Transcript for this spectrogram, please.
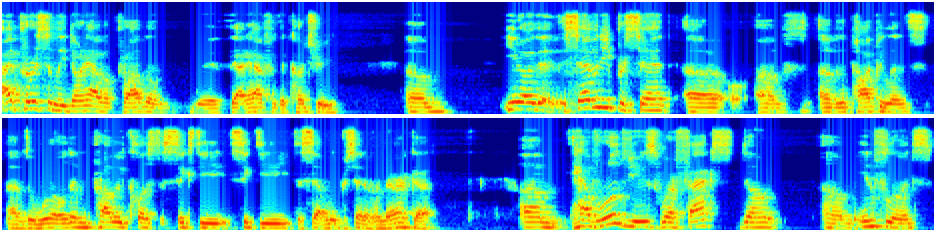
I personally don't have a problem with that half of the country. Um, you know, seventy percent uh, of of the populace of the world, and probably close to 60, 60 to seventy percent of America, um, have worldviews where facts don't um, influence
